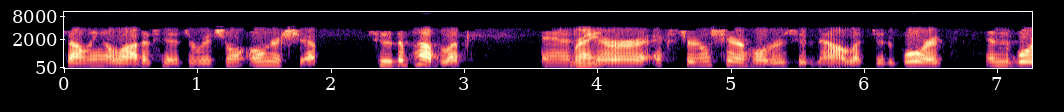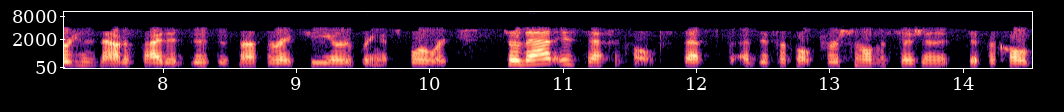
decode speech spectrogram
selling a lot of his original ownership to the public, and right. there are external shareholders who've now elected a board, and the board has now decided this is not the right CEO to bring us forward. So that is difficult. That's a difficult personal decision. It's a difficult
